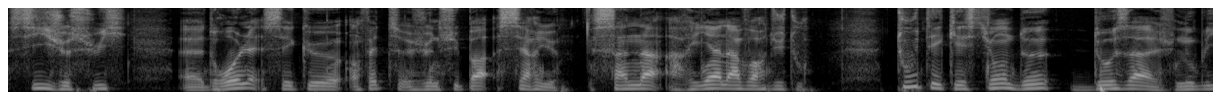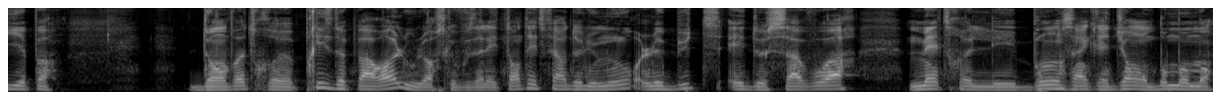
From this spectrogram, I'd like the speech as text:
si je suis euh, drôle, c'est que en fait je ne suis pas sérieux. Ça n'a rien à voir du tout. Tout est question de dosage, n'oubliez pas. Dans votre prise de parole ou lorsque vous allez tenter de faire de l'humour, le but est de savoir mettre les bons ingrédients au bon moment.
